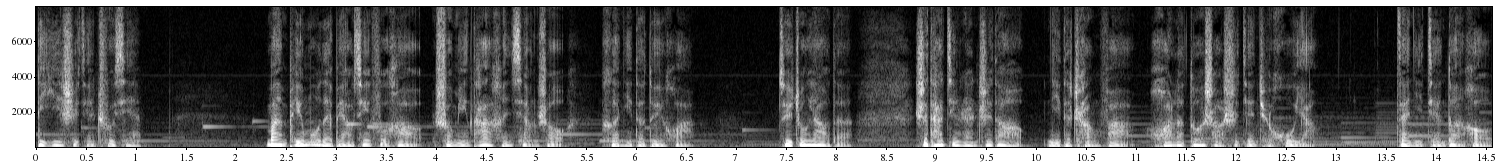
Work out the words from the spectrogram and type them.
第一时间出现。满屏幕的表情符号说明他很享受和你的对话。最重要的，是他竟然知道你的长发花了多少时间去护养，在你剪短后，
